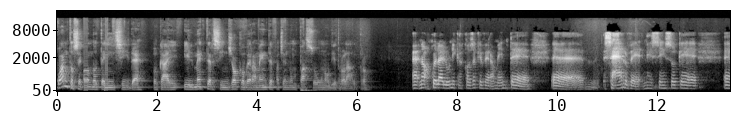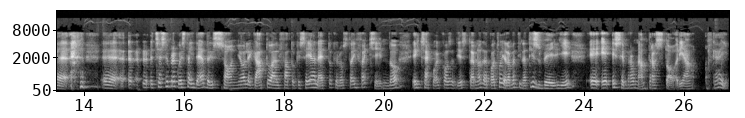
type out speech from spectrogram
quanto secondo te incide, ok, il mettersi in gioco veramente facendo un passo uno dietro l'altro? Eh, no, quella è l'unica cosa che veramente eh, serve, nel senso che eh, eh, c'è sempre questa idea del sogno legato al fatto che sei a letto, che lo stai facendo e c'è qualcosa di esterno, da poi, poi alla mattina ti svegli e, e, e sembra un'altra storia, ok?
